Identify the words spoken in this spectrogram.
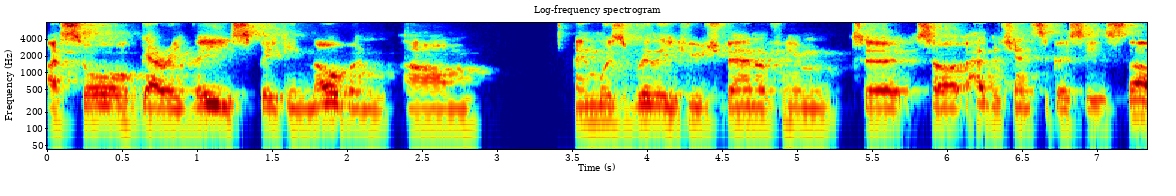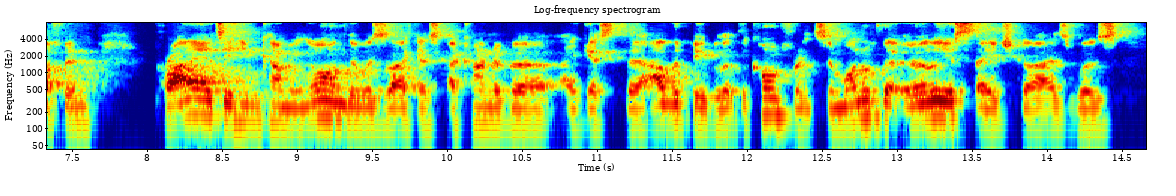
I saw Gary Vee speak in Melbourne um, and was really a huge fan of him. To So I had the chance to go see his stuff. And prior to him coming on, there was like a, a kind of a, I guess, the other people at the conference. And one of the earlier stage guys was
